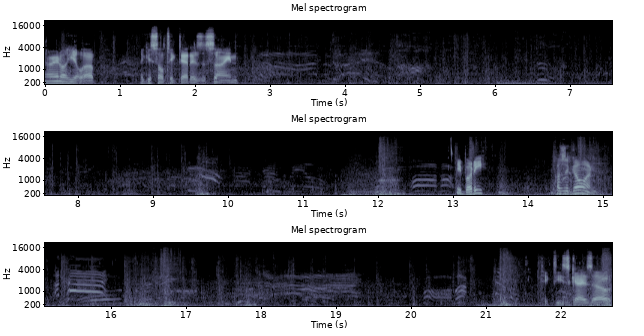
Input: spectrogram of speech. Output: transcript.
Alright, I'll heal up. I guess I'll take that as a sign. Hey, buddy. How's it going? Attack! Take these guys out.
